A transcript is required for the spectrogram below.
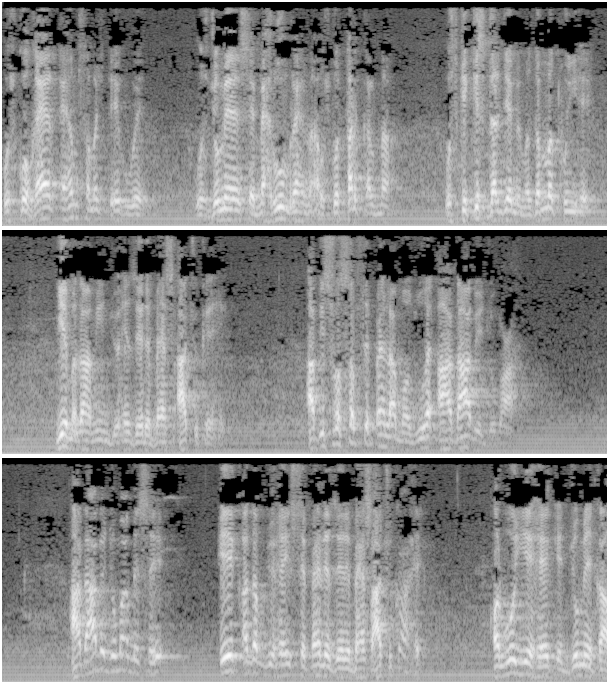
اس کو غیر اہم سمجھتے ہوئے اس جمعے سے محروم رہنا، اس کو ترک کرنا اس کی کس درجے میں مذمت ہوئی ہے، یہ مضامین جو ہیں زیر بحث آ چکے ہیں۔ اب اس وقت سب سے پہلا موضوع ہے آداب جمعہ۔ آداب جمعہ میں سے ایک ادب جو ہے اس سے پہلے زیر بحث آ چکا ہے، اور وہ یہ ہے کہ جمعے کا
